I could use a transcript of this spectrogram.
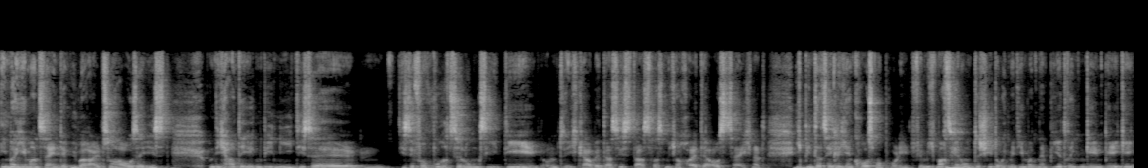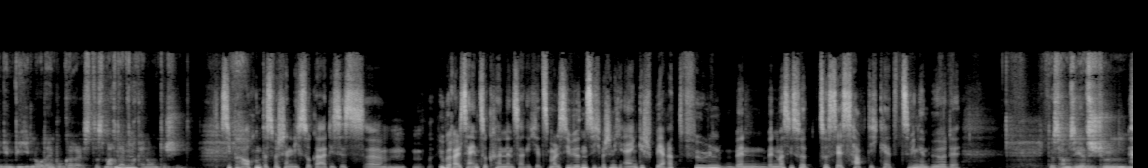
immer jemand sein, der überall zu Hause ist. Und ich hatte irgendwie nie diese, diese Verwurzelungsidee. Und ich glaube, das ist das, was mich auch heute auszeichnet. Ich bin tatsächlich ein Kosmopolit. Für mich macht es mhm. keinen Unterschied, ob ich mit jemandem ein Bier trinken gehe in Peking, in Wien oder in Bukarest. Das macht mhm. einfach keinen Unterschied. Sie brauchen das wahrscheinlich sogar, dieses ähm, überall sein zu können, sage ich jetzt mal. Sie würden sich wahrscheinlich eingesperrt fühlen, wenn, wenn man sie so zur Sesshaftigkeit zwingen würde. Das haben Sie jetzt schön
